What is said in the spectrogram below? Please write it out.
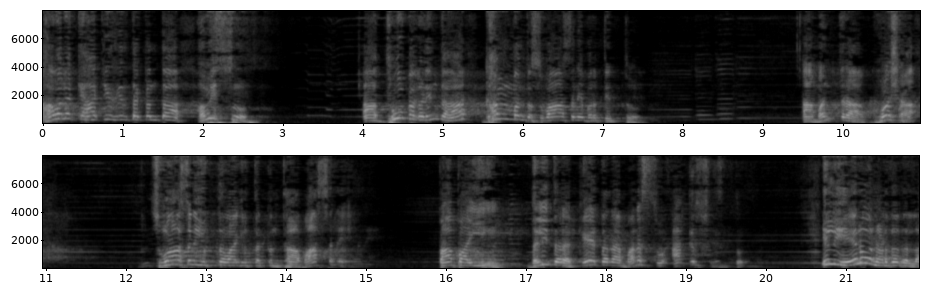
ಹವನಕ್ಕೆ ಹಾಕಿರ್ತಕ್ಕಂತ ಹವಿಸ್ಸು ಆ ಧೂಪಗಳಿಂದ ಘಮ್ ಅಂತ ಸುವಾಸನೆ ಬರುತ್ತಿತ್ತು. ಆ ಮಂತ್ರ ಘೋಷ ಸುವಾಸನೆಯುಕ್ತವಾಗಿರ್ತಕ್ಕಂಥ ವಾಸನೆ. ಪಾಪ ಈ ದಲಿತರ ಕೇತನ ಮನಸ್ಸು ಆಕರ್ಷಿಸಿತ್ತು. ಇಲ್ಲಿ ಏನೋ ನಡೆದದಲ್ಲ,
